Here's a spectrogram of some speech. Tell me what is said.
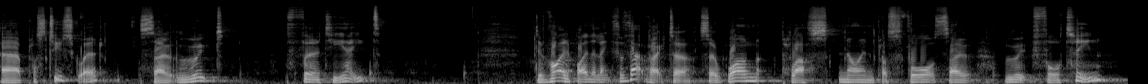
uh, plus 2 squared, so root 38 divided by the length of that vector. So 1 plus 9 plus 4, so root 14.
